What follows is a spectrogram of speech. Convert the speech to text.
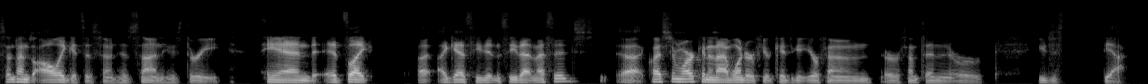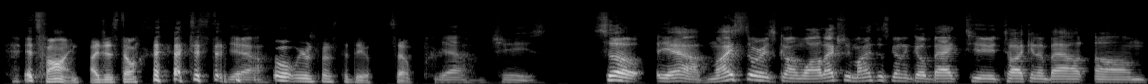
sometimes Ollie gets his phone, his son who's three, and it's like I guess he didn't see that message uh, question mark, and then I wonder if your kids get your phone or something, or you just yeah, it's fine. I just don't. I just yeah what we were supposed to do. So yeah, jeez. So yeah, my story's gone wild. Actually, mine's just going to go back to talking about um,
